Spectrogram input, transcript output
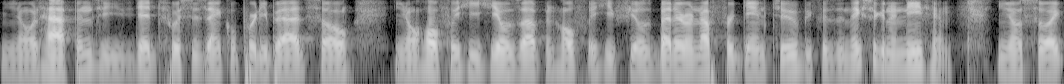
You know, it happens. He did twist his ankle pretty bad, so you know, hopefully he heals up and hopefully he feels better enough for game two because the Knicks are going to need him. You know, so I,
